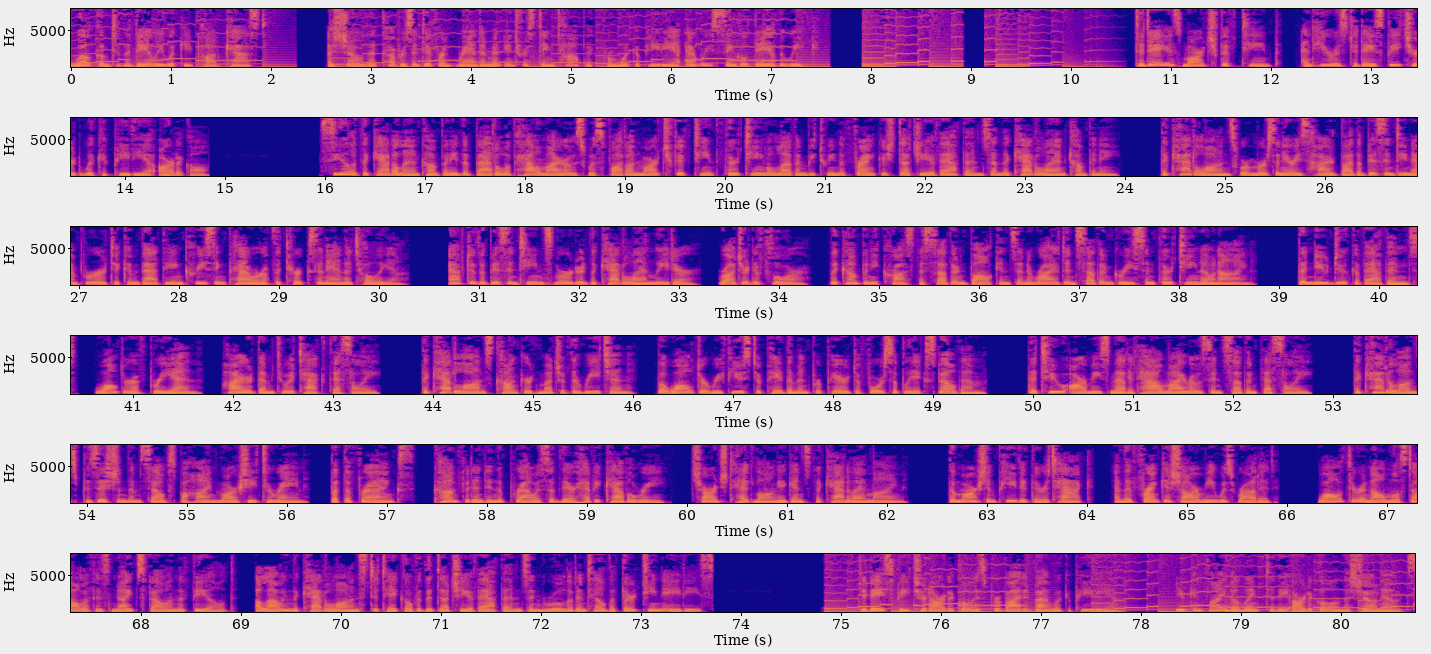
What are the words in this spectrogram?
Welcome to the Daily Wiki Podcast, a show that covers a different random and interesting topic from Wikipedia every single day of the week. Today is March 15th, and here is today's featured Wikipedia article. Seal of the Catalan Company The Battle of Halmyros was fought on March 15, 1311 between the Frankish Duchy of Athens and the Catalan Company. The Catalans were mercenaries hired by the Byzantine Emperor to combat the increasing power of the Turks in Anatolia. After the Byzantines murdered the Catalan leader, Roger de Flor, the company crossed the southern Balkans and arrived in southern Greece in 1309. The new Duke of Athens, Walter of Brienne, hired them to attack Thessaly. The Catalans conquered much of the region, but Walter refused to pay them and prepared to forcibly expel them. The two armies met at Halmyros in southern Thessaly. The Catalans positioned themselves behind marshy terrain, but the Franks, confident in the prowess of their heavy cavalry, charged headlong against the Catalan line. The marsh impeded their attack, and the Frankish army was routed. Walter and almost all of his knights fell in the field, allowing the Catalans to take over the Duchy of Athens and rule it until the 1380s. Today's featured article is provided by Wikipedia. You can find a link to the article in the show notes.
